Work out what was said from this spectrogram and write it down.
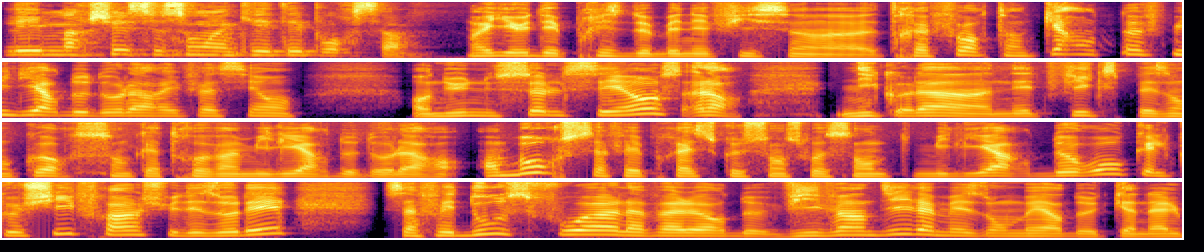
les marchés se sont inquiétés pour ça. il y a eu des prises de bénéfices hein, très fortes, 49 hein. milliards de dollars effacés en, en une seule séance. Alors, Nicolas, Netflix pèse encore 180 milliards de dollars en bourse, ça fait presque 160 milliards d'euros, quelques chiffres, hein, je suis désolé. Ça fait 12 fois la valeur de Vivendi, la maison mère de Canal+,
